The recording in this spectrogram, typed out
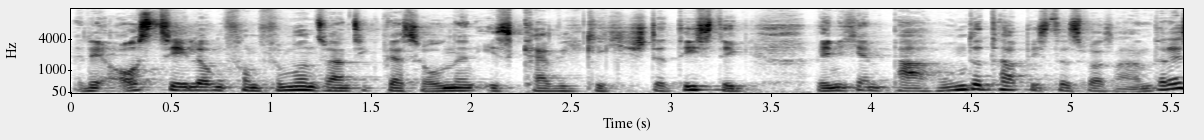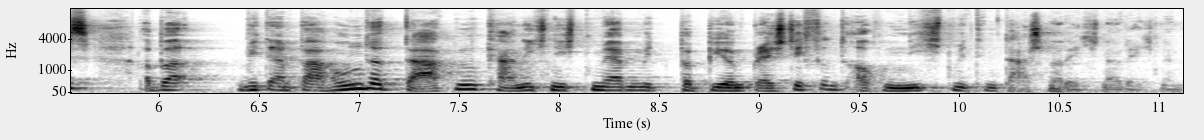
Eine Auszählung von 25 Personen ist keine wirkliche Statistik. Wenn ich ein paar hundert habe, ist das was anderes. Aber mit ein paar hundert Daten kann ich nicht mehr mit Papier und Bleistift und auch nicht mit dem Taschenrechner rechnen.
